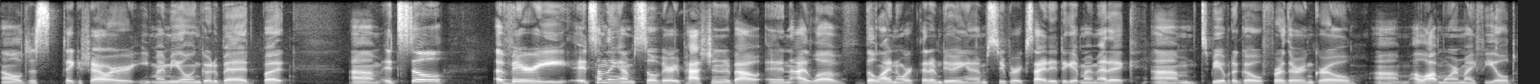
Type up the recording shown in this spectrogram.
I'll just take a shower, eat my meal and go to bed. But um, it's still a very it's something I'm still very passionate about and I love the line of work that I'm doing and I'm super excited to get my medic um, to be able to go further and grow um, a lot more in my field.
